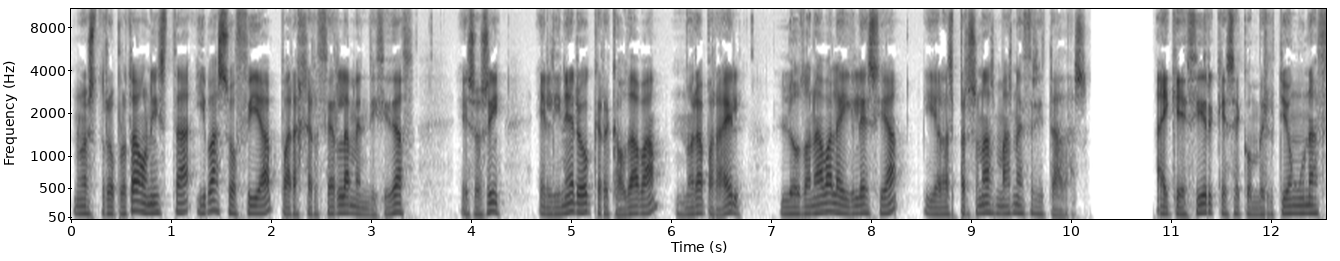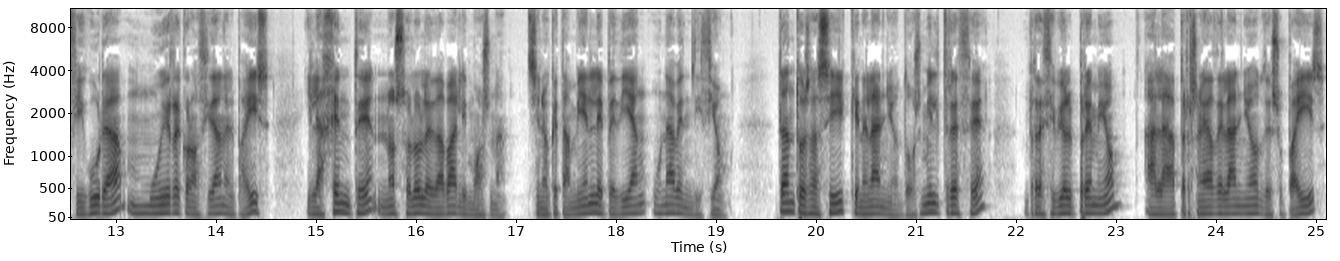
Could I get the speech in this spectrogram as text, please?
nuestro protagonista iba a Sofía para ejercer la mendicidad. Eso sí, el dinero que recaudaba no era para él, lo donaba a la iglesia y a las personas más necesitadas. Hay que decir que se convirtió en una figura muy reconocida en el país, y la gente no solo le daba limosna, sino que también le pedían una bendición. Tanto es así que en el año 2013 recibió el premio a la personalidad del año de su país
